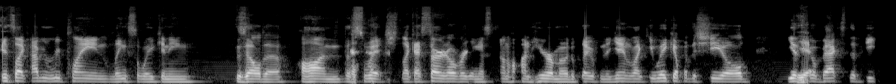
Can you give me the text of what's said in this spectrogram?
it's like I'm replaying Link's Awakening Zelda on the Switch. like I started over again on, on hero mode to play from the game. Like you wake up with a shield, you have to go back to the beak,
